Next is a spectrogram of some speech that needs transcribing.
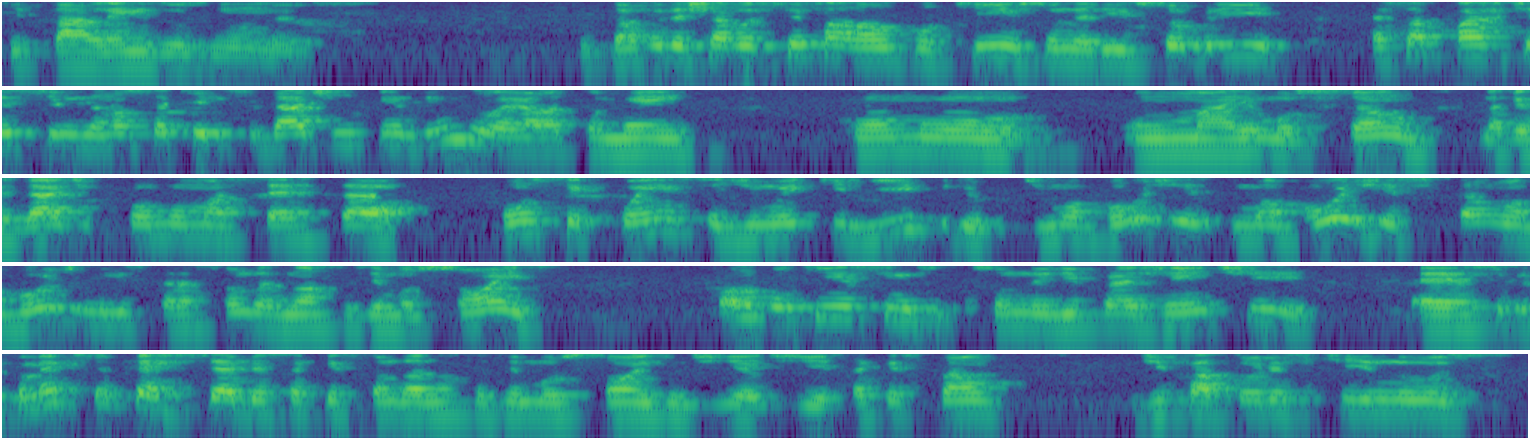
que está além dos números. Então, vou deixar você falar um pouquinho, Soneli, sobre essa parte assim da nossa felicidade, entendendo ela também como uma emoção, na verdade, como uma certa consequência de um equilíbrio, de uma boa, uma boa gestão, uma boa administração das nossas emoções. Fala um pouquinho assim, Soneli, para a gente é, sobre como é que você percebe essa questão das nossas emoções no dia a dia, essa questão de fatores que nos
